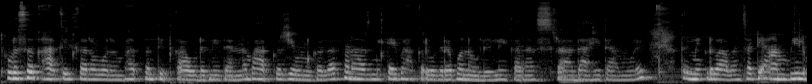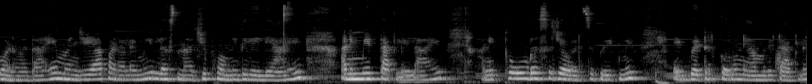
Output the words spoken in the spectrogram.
थोडंसं खातील कारण वरण भात पण तितकं आवडत नाही त्यांना. भाकर जेवण करतात. पण आज मी काही भाकर वगैरे बनवलेली नाही कारण श्राद्ध आहे त्यामुळे. तर मी इकडे बाबांसाठी आंबील बनवत आहे. म्हणजे या पाण्याला मी लसणाची फोडणी दिलेली आहे आणि मीठ टाकलेलं आहे. आणि थोडंसं ज्वारीचं पीठ मी एक बेटर करून यामध्ये टाकलं.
